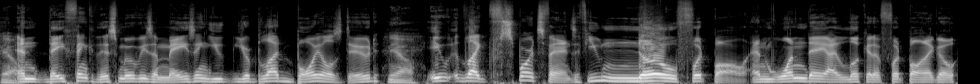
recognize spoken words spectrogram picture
Yeah. and they think this movie's amazing you your blood boils dude Yeah. you, like sports fans, if you know football, and one day I look at a football and I go,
